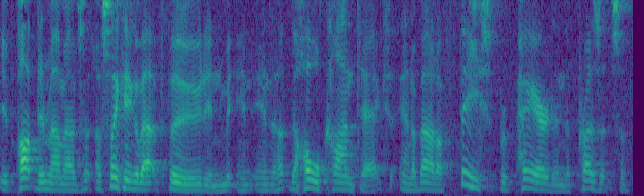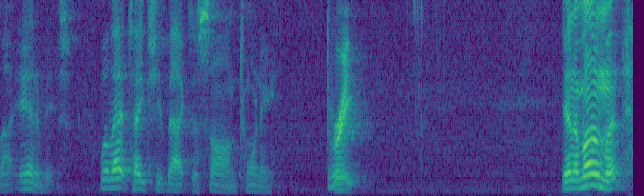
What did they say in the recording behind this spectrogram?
it popped in my mind. I was thinking about food and, and the whole context and about a feast prepared in the presence of my enemies. Well, that takes you back to Psalm 23. In a moment,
